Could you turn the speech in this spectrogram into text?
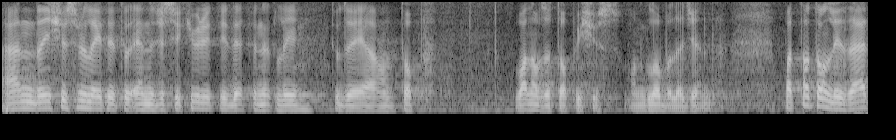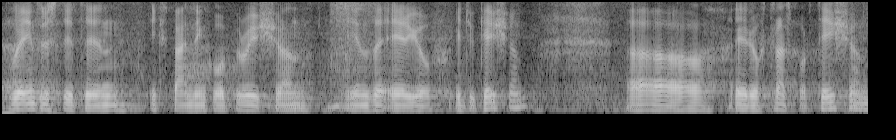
And the issues related to energy security definitely today are on top, one of the top issues on global agenda. But not only that, we're interested in expanding cooperation in the area of education, uh, area of transportation,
